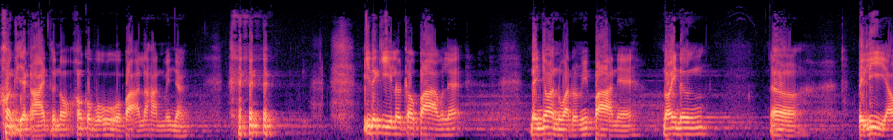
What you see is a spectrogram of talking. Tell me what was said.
เขาก็อยากอายตัวเนาะเขาก็บอกว่าป่าละหันเป็นอย่างปีตะกี้รถเก่าป่าหมดแล้วในย้อนวัดมันมีป่าเนี่ยน้อยหนึ่ง เออไปรีเอา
